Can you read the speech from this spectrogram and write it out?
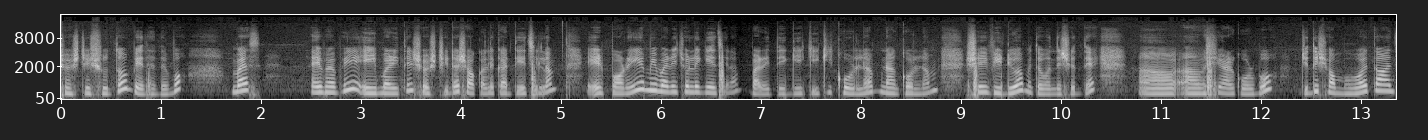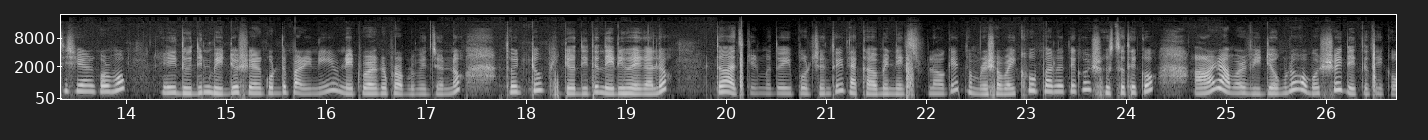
ষষ্ঠী সুতো বেঁধে দেবো। ব্যাস এইভাবেই এই বাড়িতে ষষ্ঠীটা সকালে কাটিয়েছিলাম। এরপরেই আমি বাড়ি চলে গিয়েছিলাম। বাড়িতে গিয়ে কী কী করলাম, না করলাম, সেই ভিডিও আমি তোমাদের সাথে শেয়ার করব। যদি সম্ভব হয় তো আজই শেয়ার করব। এই দুই দিন ভিডিও শেয়ার করতে পারিনি নেটওয়ার্কের প্রবলেমের জন্য। তো একটু ভিডিও দিতে দেরি হয়ে গেল। তো আজকের মতো এই পর্যন্তই। দেখা হবে নেক্সট ব্লগে তোমরা সবাই খুব ভালো থেকো, সুস্থ থেকো। আর আমার ভিডিওগুলো অবশ্যই দেখতে থেকো।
